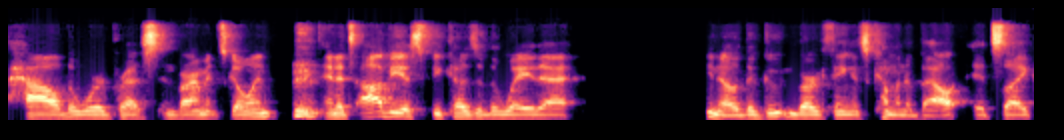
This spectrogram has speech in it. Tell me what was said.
how the wordpress environment's going. And it's obvious because of the way that you know the gutenberg thing is coming about. It's like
